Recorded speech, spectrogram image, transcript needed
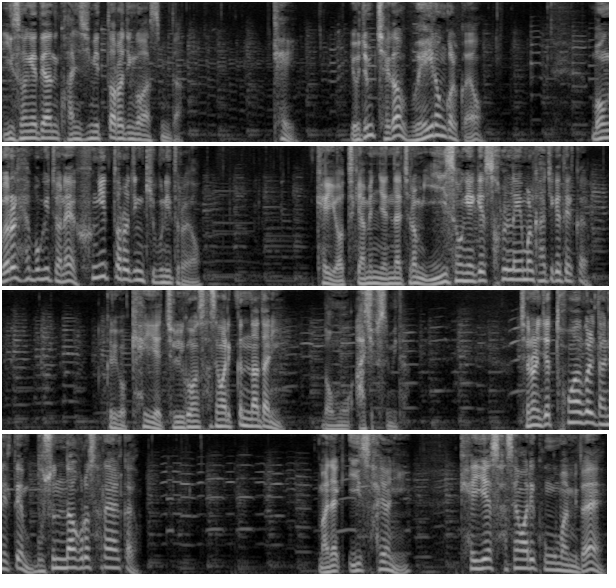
이성에 대한 관심이 떨어진 것 같습니다. K. 요즘 제가 왜 이런 걸까요? 뭔가를 해보기 전에 흥이 떨어진 기분이 들어요. K. 어떻게 하면 옛날처럼 이성에게 설레임을 가지게 될까요? 그리고 K의 즐거운 사생활이 끝나다니 너무 아쉽습니다. 저는 이제 통학을 다닐 때 무슨 낙으로 살아야 할까요? 만약 이 사연이 K의 사생활이 궁금합니다에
